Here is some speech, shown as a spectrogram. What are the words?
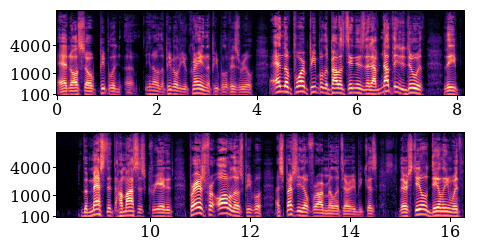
and also people in, uh, you know, the people of Ukraine, the people of Israel, and the poor people, the Palestinians that have nothing to do with the the mess that Hamas has created. Prayers for all of those people, especially though for our military, because they're still dealing with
